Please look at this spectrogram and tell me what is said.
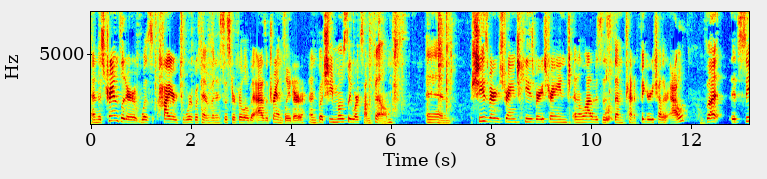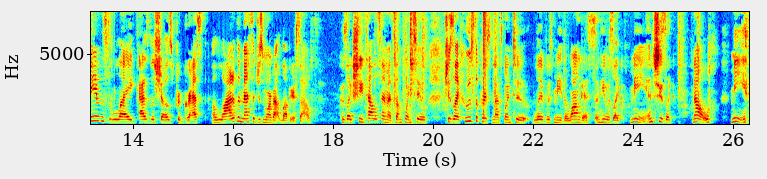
And this translator was hired to work with him and his sister for a little bit as a translator, and but she mostly works on film. And she's very strange, he's very strange, and a lot of it is them trying to figure each other out. But it seems like as the shows progress, a lot of the message is more about love yourself. Because, like, she tells him at some point, too, she's like, Who's the person that's going to live with me the longest? And he was like, Me. And she's like, No, me.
